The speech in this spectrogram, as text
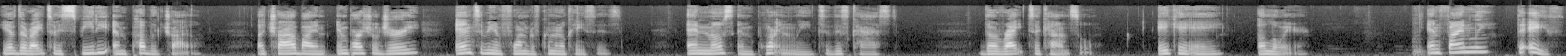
you have the right to a speedy and public trial, a trial by an impartial jury, and to be informed of criminal cases and most importantly to this cast, the right to counsel, aka a lawyer. And finally, the eighth.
